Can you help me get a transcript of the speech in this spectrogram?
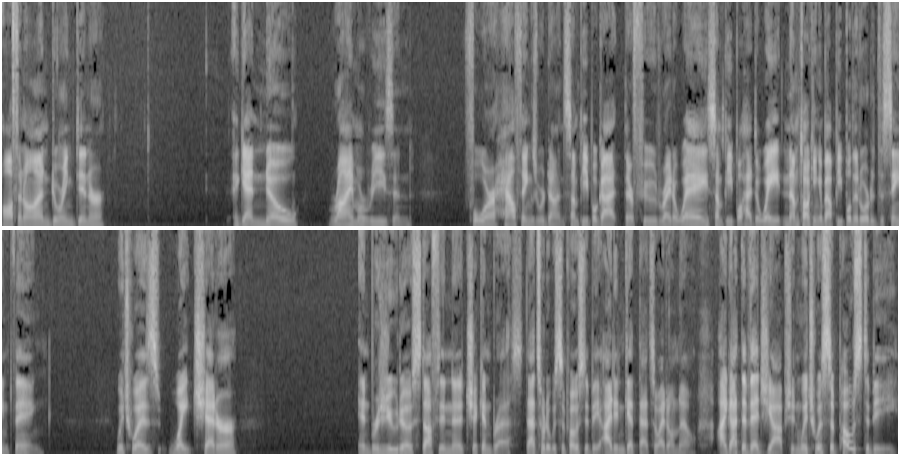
off and on during dinner. Again, no rhyme or reason for how things were done. Some people got their food right away, some people had to wait, and I'm talking about people that ordered the same thing, which was white cheddar and prosciutto stuffed in a chicken breast. That's what it was supposed to be. I didn't get that, so I don't know. I got the veggie option, which was supposed to be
